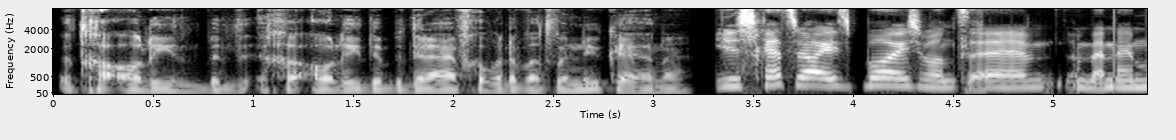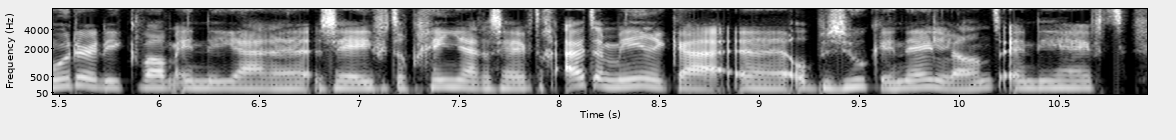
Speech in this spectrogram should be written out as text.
het geoliede, bed- geoliede bedrijf geworden wat we nu kennen. Je schetst wel iets moois, want eh, m- mijn moeder die kwam in de jaren 70, begin jaren 70 uit Amerika eh, op bezoek in Nederland. En die heeft,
